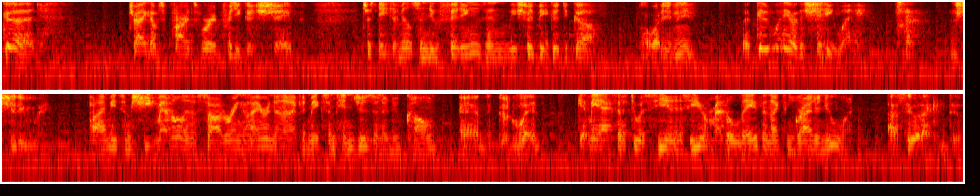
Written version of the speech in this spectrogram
Good. Dragov's parts were in pretty good shape. Just need to mill some new fittings and we should be good to go. Well, what do you need? The good way or the shitty way? the shitty way. Find me some sheet metal and a soldering iron and I can make some hinges and a new cone. And the good way? Get me access to a CNC or metal lathe and I can grind a new one. I'll see what I can do.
